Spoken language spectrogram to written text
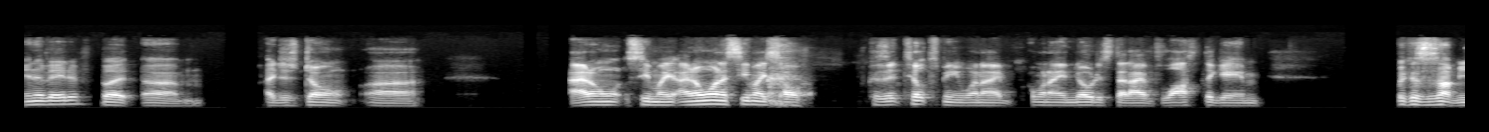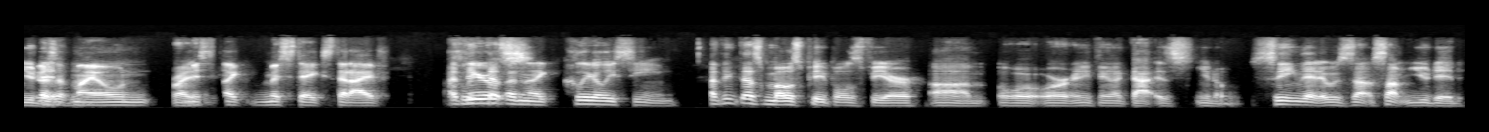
innovative, but um, I just don't. Uh, I don't see my. I don't want to see myself because it tilts me when I when I notice that I've lost the game because it's something you because did. of my own Right. mis- like mistakes that I've I think and like clearly seen. I think that's most people's fear, um, or or anything like that is you know seeing that it was something you did,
